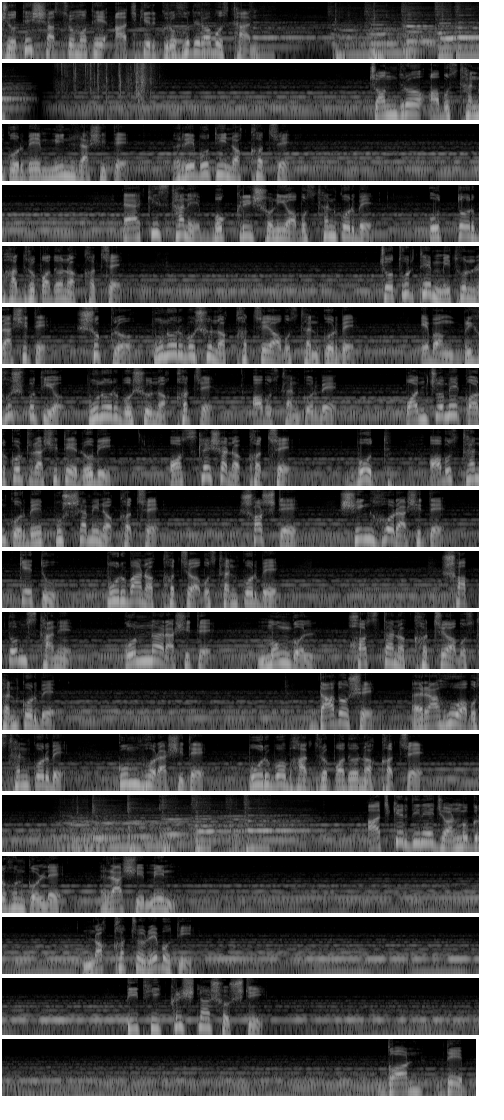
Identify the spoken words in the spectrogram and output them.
জ্যোতিষশাস্ত্র মতে আজকের গ্রহদের অবস্থান। চন্দ্র অবস্থান করবে মীন রাশিতে, রেবতী নক্ষত্রে। একই স্থানে বক্রী শনি অবস্থান করবে উত্তর ভাদ্রপদ নক্ষত্রে। চতুর্থে মিথুন রাশিতে শুক্র পুনর্বসু নক্ষত্রে অবস্থান করবে। এবং বৃহস্পতিও পুনর্বসু নক্ষত্রে অবস্থান করবে। পঞ্চমে কর্কট রাশিতে রবি, অশ্লেষা নক্ষত্রে বুধ অবস্থান করবে পুষ্যামী নক্ষত্রে। ষষ্ঠে সিংহ রাশিতে কেতু, পূর্বা নক্ষত্রে অবস্থান করবে। সপ্তম স্থানে কন্যা রাশিতে মঙ্গল, হস্তা নক্ষত্রে অবস্থান করবে। দ্বাদশে রাহু অবস্থান করবে কুম্ভ রাশিতে, পূর্ব ভাদ্রপদ নক্ষত্রে। আজকের দিনে জন্মগ্রহণ করলে রাশি মিন। নক্ষত্র রেবতী। তিথি কৃষ্ণা ষষ্ঠী। গণ দেব।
